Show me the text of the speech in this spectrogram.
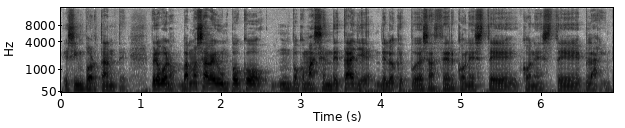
Es importante. Pero bueno, vamos a ver un poco, un poco más en detalle de lo que puedes hacer con este, con este plugin.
